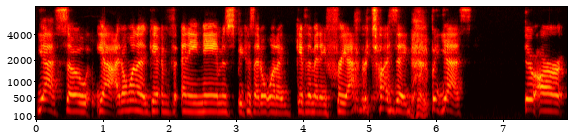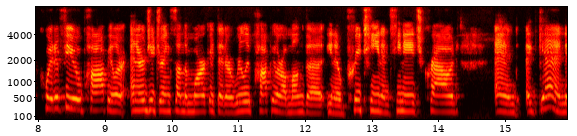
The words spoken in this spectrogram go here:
Yeah. So yeah, I don't want to give any names because I don't want to give them any free advertising. Right. But yes, there are quite a few popular energy drinks on the market that are really popular among the, you know, preteen and teenage crowd. And again,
